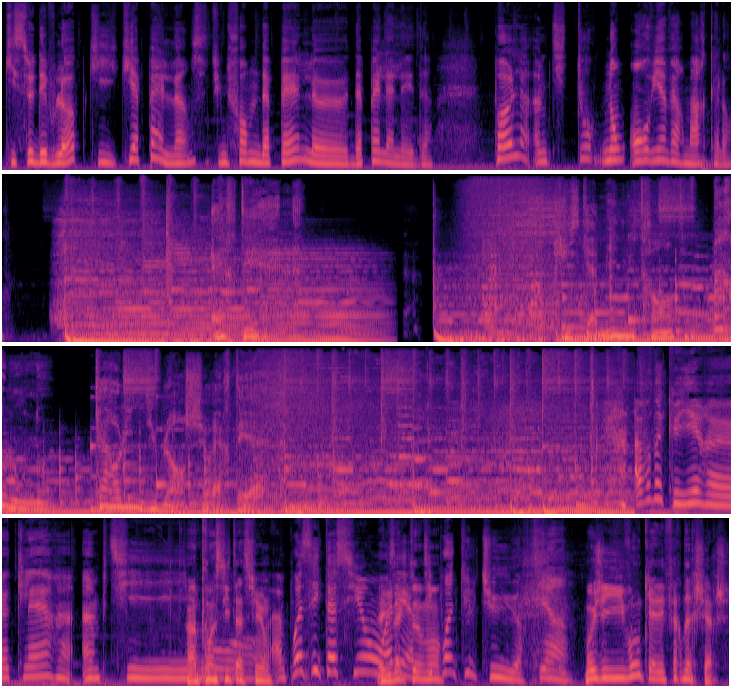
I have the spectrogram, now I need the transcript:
qui se développent, qui, qui appellent. hein. C'est une forme d'appel, euh, d'appel à l'aide. Paul, un petit tour. Non, on revient vers Marc alors. RTL. Jusqu'à minuit 30, Parlons-nous. Caroline Dublanche sur RTL. Avant d'accueillir euh, Claire, un petit Un point citation. Un point citation. Allez, un petit point culture. Tiens. Moi, j'ai Yvon qui allait faire des recherches.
